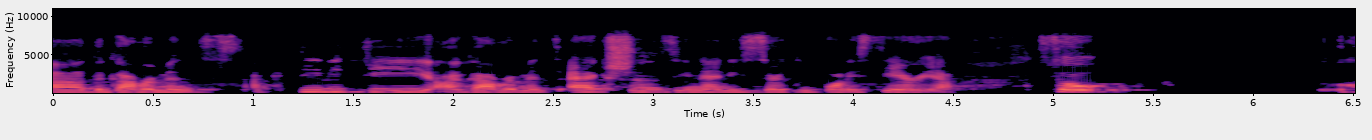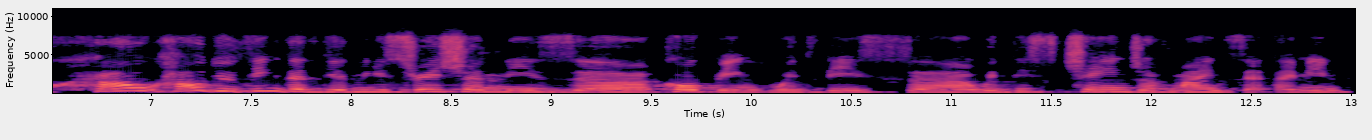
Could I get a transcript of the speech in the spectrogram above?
uh, the government's activity, government's actions in any certain policy area? So how how do you think that the administration is uh, coping with this uh, with this change of mindset i mean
